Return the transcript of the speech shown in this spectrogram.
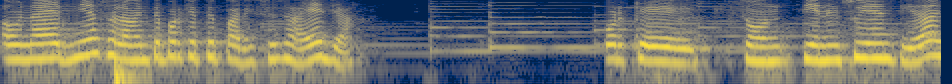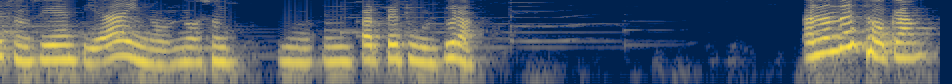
a una etnia solamente porque te pareces a ella, porque son, tienen su identidad, son su identidad y no, no, son, no son parte de tu cultura. Hablando de Sokka,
